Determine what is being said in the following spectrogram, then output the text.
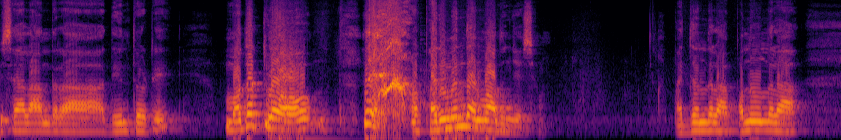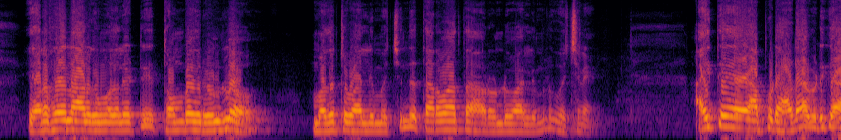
విశాలాంధ్ర దీంతో మొదట్లో పది మంది అనువాదం చేశాం. పద్దెనిమిది వందల పంతొమ్మిది వందల ఎనభై నాలుగు మొదలెట్టి తొంభై రెండులో మొదటి వాల్యూమ్ వచ్చింది తర్వాత రెండు వాల్యూములు వచ్చినాయి. అయితే అప్పుడు హడావిడిగా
